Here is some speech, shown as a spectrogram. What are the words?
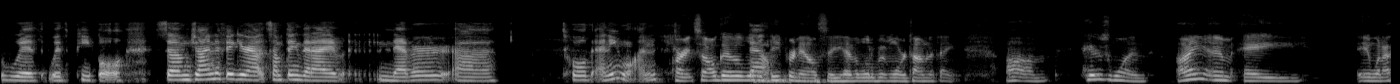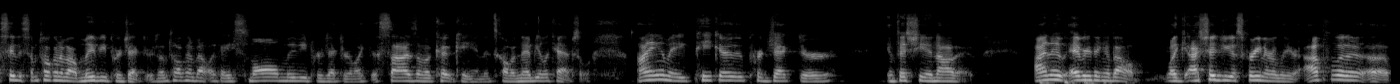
with with people. So I'm trying to figure out something that I've never uh, told anyone. All right, so I'll go a little deeper now, so you have a little bit more time to think. Um, here's one. I am a and when I say this, I'm talking about movie projectors. I'm talking about like a small movie projector, like the size of a Coke can. It's called a Nebula capsule. I am a Pico projector aficionado. I know everything about. Like I showed you a screen earlier. I put a,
